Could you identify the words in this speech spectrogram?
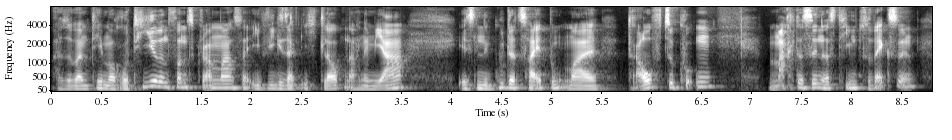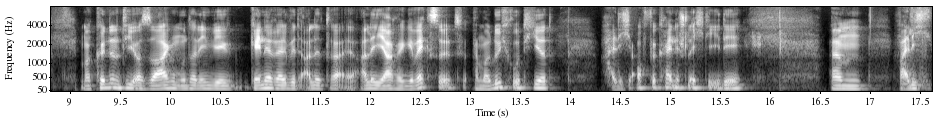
Also beim Thema Rotieren von Scrum Master. Wie gesagt, ich glaube, nach einem Jahr ist ein guter Zeitpunkt, mal drauf zu gucken. Macht es Sinn, das Team zu wechseln? Man könnte natürlich auch sagen, im Unternehmen wir generell wird alle, drei, alle Jahre gewechselt, einmal durchrotiert. Halte ich auch für keine schlechte Idee. Ähm, weil ich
